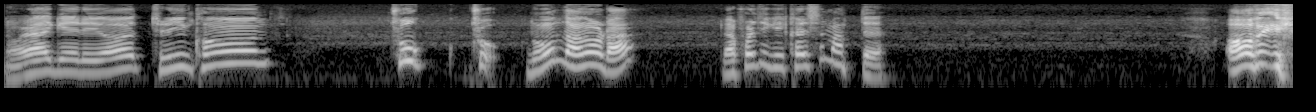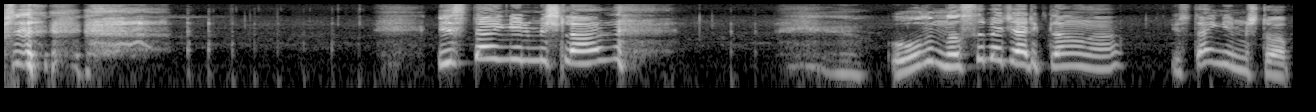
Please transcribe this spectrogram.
Nora geliyor. Trinkon. Çok çok. Ne oldu lan orada? Laporte yukarısı mı attı? Abi işte. İsten girmiş lan. Oğlum nasıl becerdik lan onu? Üstten girmiş top.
